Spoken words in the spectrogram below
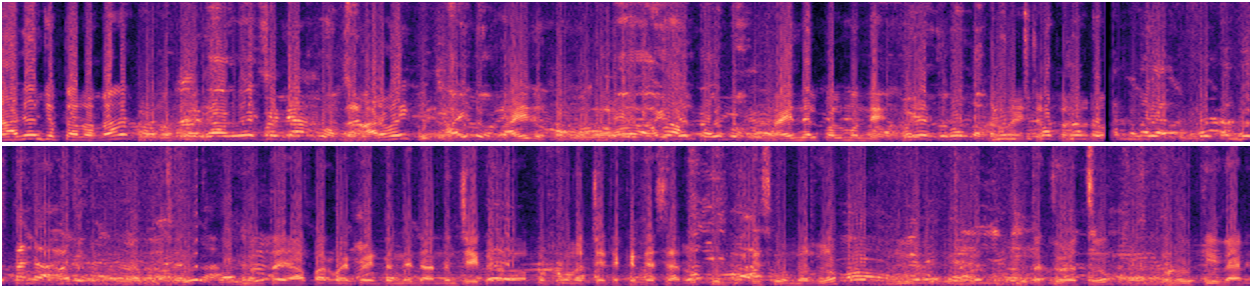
నాదేం చెప్తాను అన్న? అరవై? ఐదు. ఐదు నెలల పొలం ఉంది చెప్తున్నారు. అంతా వ్యాపారం అయిపోయి ఉంటుంది. దాని నుంచి ఇక్కడ పట్టుకొని వచ్చి అయితే కట్టేశారు. తీసుకున్న వాళ్ళు. అంతా చూడొచ్చు. పొడుగుకి వ్యాన్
